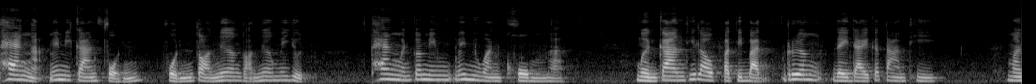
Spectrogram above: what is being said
แท่งอะไม่มีการฝน ฝนต่อเนื่องต่อเนื่องไม่หยุด แท่งมันก็ไม่ไม่มีวันคมค่ะ เหมือนการที่เราปฏิบัติเรื่องใด ๆ ก็ตามที มัน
